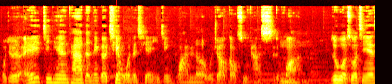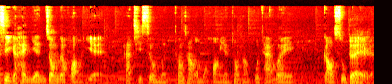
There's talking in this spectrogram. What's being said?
我觉得哎，今天他的那个欠我的钱已经还了，我就要告诉他实话。嗯如果说今天是一个很严重的谎言，他其实我们通常我们谎言通常不太会告诉别人。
